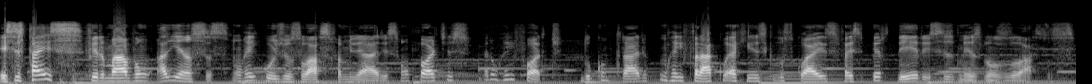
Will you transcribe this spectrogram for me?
Esses tais firmavam alianças. Um rei cujos laços familiares são fortes era um rei forte. Do contrário, um rei fraco é aquele dos quais faz perder esses mesmos laços.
